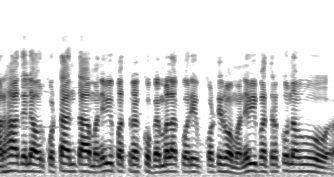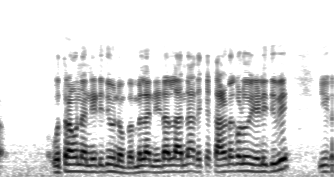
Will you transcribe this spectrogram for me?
ಬರಹದಲ್ಲಿ ಅವ್ರು ಕೊಟ್ಟಂಥ ಮನವಿ ಪತ್ರಕ್ಕೂ ಬೆಂಬಲ ಕೋರಿ ಕೊಟ್ಟಿರುವ ಮನವಿ ಪತ್ರಕ್ಕೂ ನಾವು ಉತ್ತರವನ್ನು ನೀಡಿದ್ದೀವಿ ನಾವು ಬೆಂಬಲ ನೀಡಲ್ಲ ಅಂತ ಅದಕ್ಕೆ ಕಾರಣಗಳು ಹೇಳಿದ್ದೀವಿ ಈಗ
